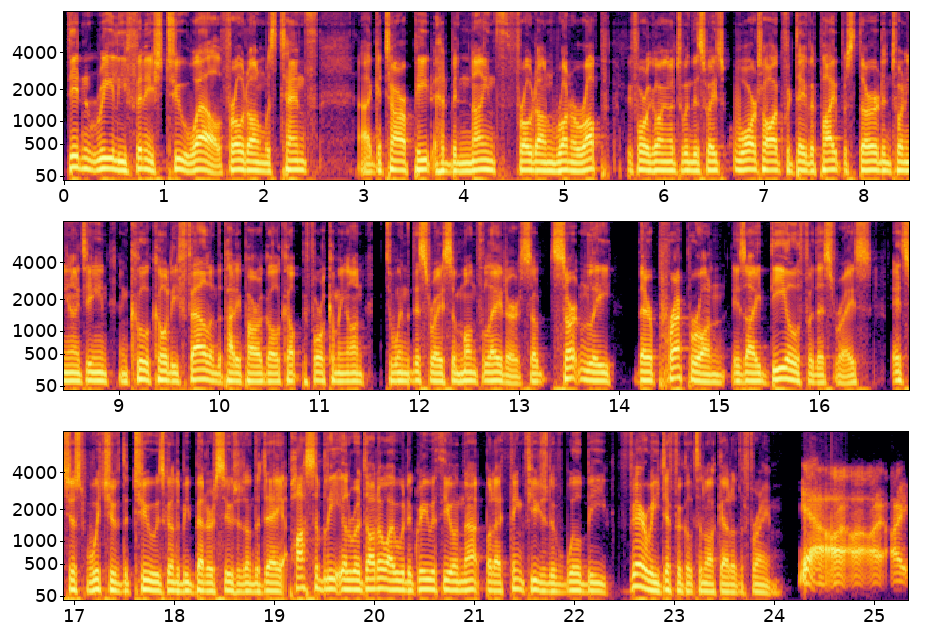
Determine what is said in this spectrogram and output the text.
didn't really finish too well. Frodon was 10th. Uh, Guitar Pete had been ninth, Frodon runner up before going on to win this race. Warthog for David Pipe was third in 2019, and Cool Cody fell in the Paddy Power Gold Cup before coming on to win this race a month later. So certainly their prep run is ideal for this race. It's just which of the two is going to be better suited on the day. Possibly Il Ridotto, I would agree with you on that, but I think Fugitive will be very difficult to knock out of the frame. Yeah, I, I, I,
